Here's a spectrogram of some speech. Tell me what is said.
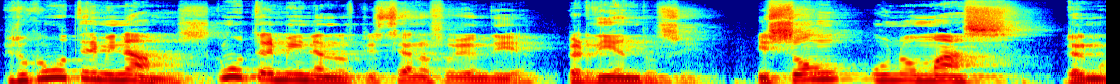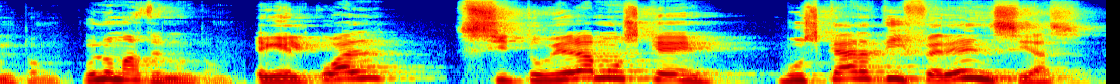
Pero ¿cómo terminamos? ¿Cómo terminan los cristianos hoy en día? Perdiéndose. Y son uno más del montón, uno más del montón, en el cual si tuviéramos que buscar diferencias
